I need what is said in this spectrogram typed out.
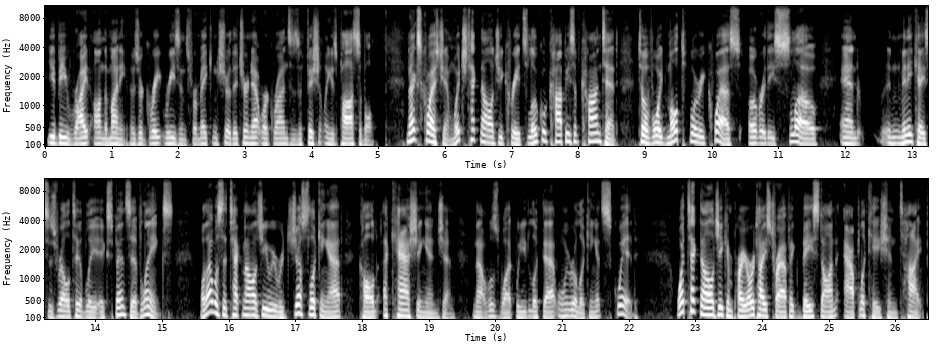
you'd be right on the money. Those are great reasons for making sure that your network runs as efficiently as possible. Next question Which technology creates local copies of content to avoid multiple requests over these slow and in many cases, relatively expensive links. Well, that was the technology we were just looking at called a caching engine. And that was what we looked at when we were looking at Squid. What technology can prioritize traffic based on application type?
